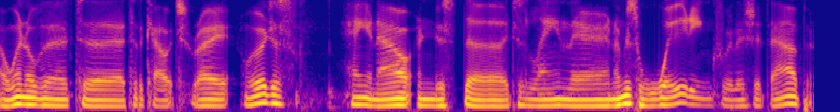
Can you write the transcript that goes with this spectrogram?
I went over to to the couch, right? We were just hanging out and just uh just laying there and I'm just waiting for this shit to happen.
